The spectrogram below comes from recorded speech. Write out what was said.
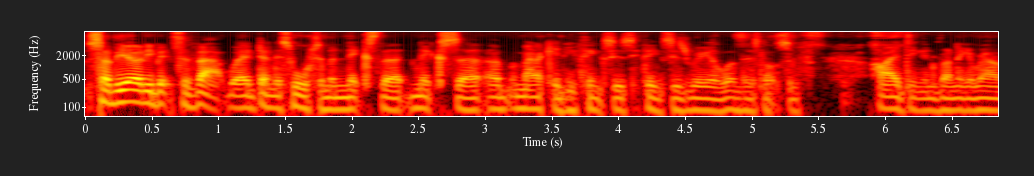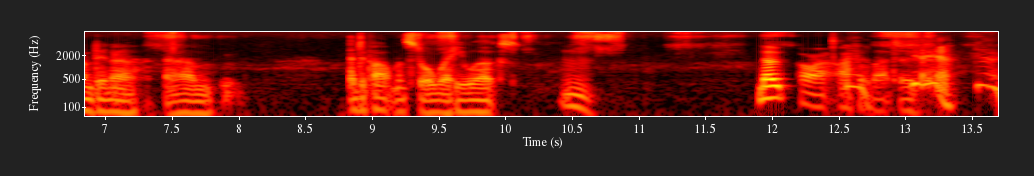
So the early bits of that, where Dennis Waterman nicks the nicks a, a mannequin he thinks is he thinks is real, and there's lots of hiding and running around in a um, a department store where he works. Nope. All right, I thought that too. yeah, yeah, yeah.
